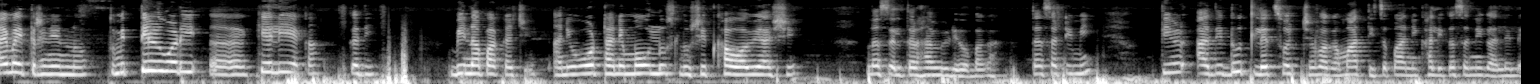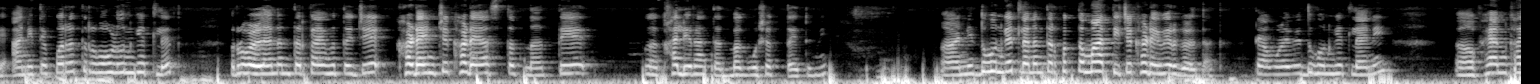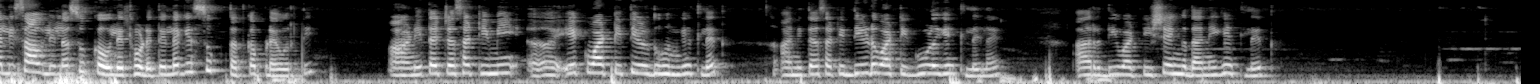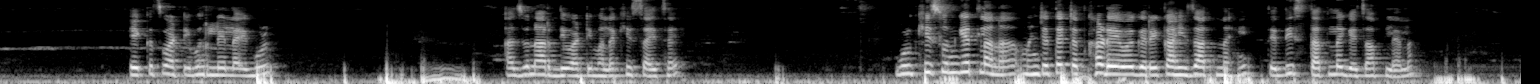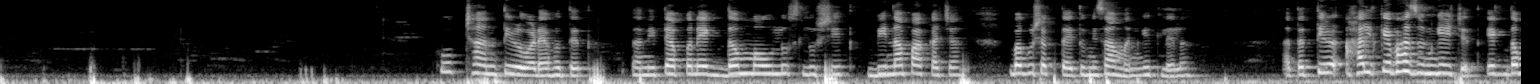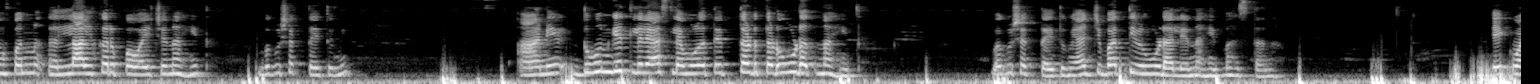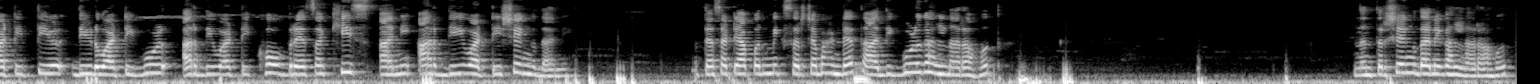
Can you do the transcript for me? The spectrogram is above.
हाय मैत्रिणींनो तुम्ही तिळवडी केली आहे का कधी? बिना पाकाची आणि ओठाने मऊ लुसलुशीत खावावी अशी नसेल तर हा व्हिडिओ बघा. त्यासाठी मी तीळ आधी धुतलेत स्वच्छ बघा मातीचं पाणी खाली कसं निघालेलं आहे. आणि ते परत रोळून घेतलेत. रोळल्यानंतर काय होतं जे खड्यांचे खडे असतात ना ते खाली राहतात बघू शकताय तुम्ही. आणि धुवून घेतल्यानंतर फक्त मातीचे खडे विरगळतात त्यामुळे मी धुवून घेतल्याने आणि फॅन खाली सावलीला सुकवले थोडे ते लगेच सुकतात कपड्यावरती. आणि त्याच्यासाठी मी एक वाटी तीळ धुवून घेतलेत आणि त्यासाठी दीड वाटी गूळ घेतलेला आहे. अर्धी वाटी शेंगदाणे घेतलेत. एकच वाटी भरलेला आहे गूळ. अजून अर्धी वाटी मला खिसायचं आहे गुळ खिसून घेतला ना म्हणजे त्याच्यात खडे वगैरे काही जात नाही ते दिसतात लगेच आपल्याला. खूप छान तिळवड्या होतेत. आणि त्या पण एकदम मऊ लुसलुशीत बिना पाकाच्या. बघू शकताय तुम्ही सामान घेतलेलं. आता तिळ हलके भाजून घ्यायचेत. एकदम पण लाल करपवायचे नाहीत. बघू शकताय तुम्ही. आणि धुवून घेतलेले असल्यामुळं ते तडतड उडत नाहीत. बघू शकताय तुम्ही अजिबात तीळ उडाले नाहीत भाजताना एक वाटी तीळ दीड वाटी गूळ अर्धी वाटी खोबऱ्याचा खीस आणि अर्धी वाटी शेंगदाणे. त्यासाठी आपण मिक्सरच्या भांड्यात आधी गूळ घालणार आहोत. नंतर शेंगदाणे घालणार आहोत.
